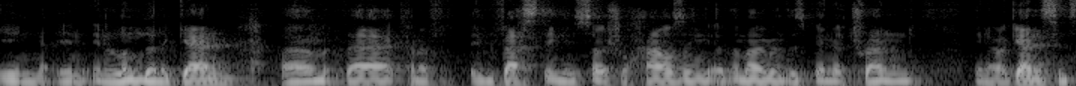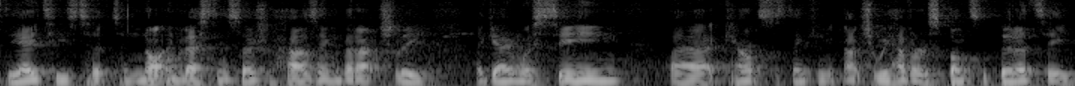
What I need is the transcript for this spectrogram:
in, in, in London again. Um, they're kind of investing in social housing at the moment. There's been a trend, you know, again since the 80s to, to not invest in social housing, but actually, again, we're seeing uh, councils thinking actually we have a responsibility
